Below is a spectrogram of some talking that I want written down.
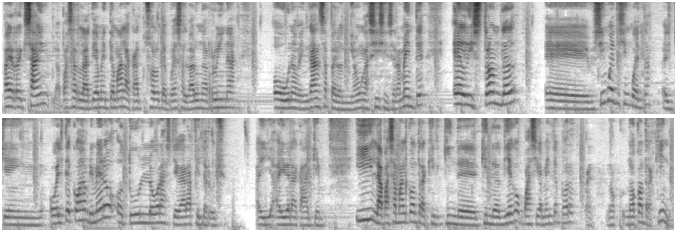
Pyrexine la pasa relativamente mal. Acá solo te puede salvar una ruina o una venganza, pero ni aún así, sinceramente. Ellie Strondel, 50-50, eh, el quien o él te coge primero o tú logras llegar a Field Rush. Ahí, ahí verá cada quien. Y la pasa mal contra Kinder, Kinder Diego, básicamente por, bueno, no, contra Kinder,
